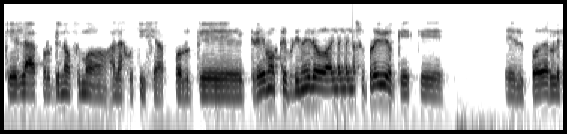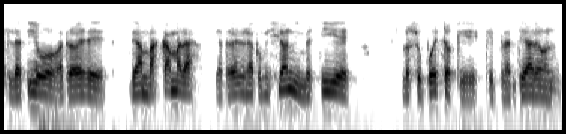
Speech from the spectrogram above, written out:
que es la por qué no fuimos a la justicia. Porque creemos que primero hay un paso previo, que es que el Poder Legislativo, a través de, de ambas cámaras y a través de una comisión, investigue los supuestos que, que plantearon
